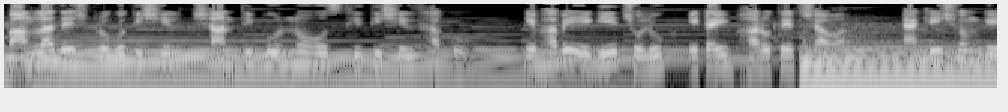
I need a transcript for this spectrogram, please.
বাংলাদেশ প্রগতিশীল, শান্তিপূর্ণ ও স্থিতিশীল থাকুক। এভাবে এগিয়ে চলুক, এটাই ভারতের চাওয়া। একই সঙ্গে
